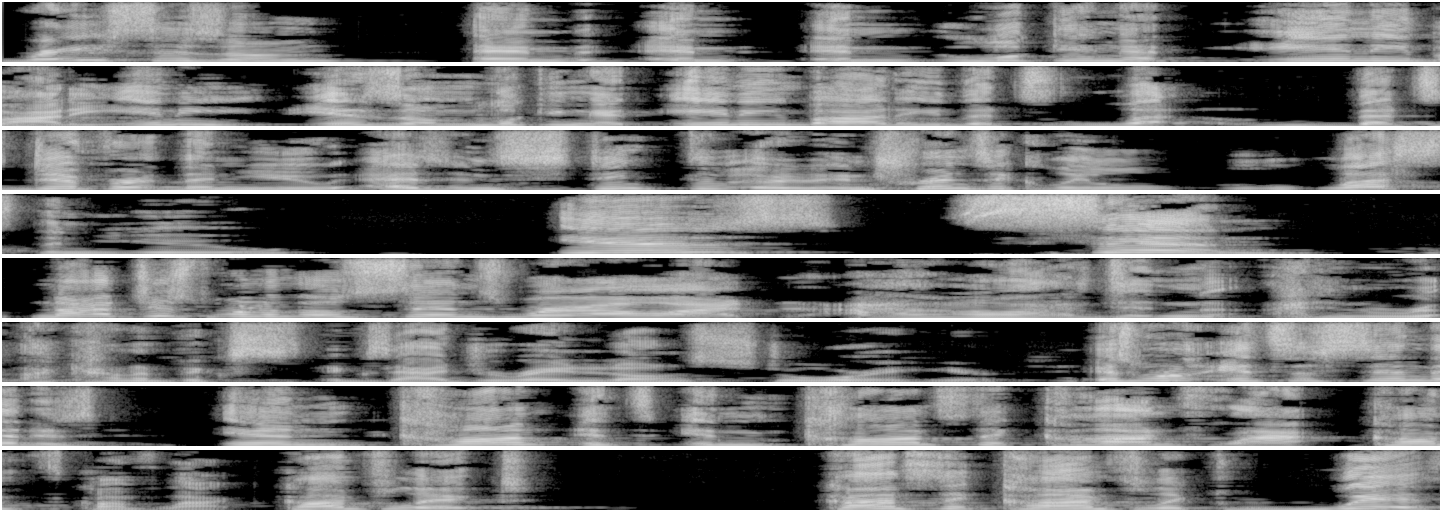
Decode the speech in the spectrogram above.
Racism and and and looking at anybody, any ism, looking at anybody that's le- that's different than you as instinctive, uh, intrinsically less than you, is sin. Not just one of those sins where oh I I know I didn't I didn't re- I kind of ex- exaggerated on a story here. It's one it's a sin that is in con it's in constant conflict conf, conflict conflict constant conflict with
